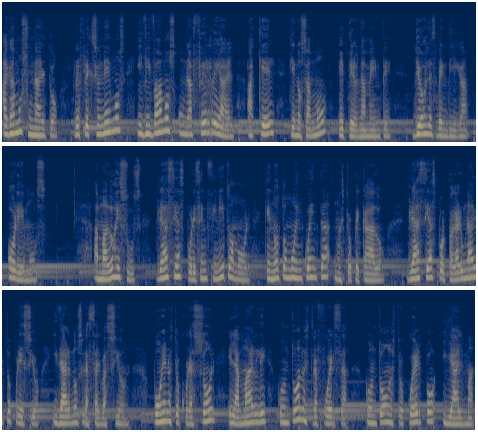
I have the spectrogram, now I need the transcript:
Hagamos un alto, reflexionemos y vivamos una fe real aquel que nos amó eternamente. Dios les bendiga. Oremos. Amado Jesús, gracias por ese infinito amor que no tomó en cuenta nuestro pecado. Gracias por pagar un alto precio y darnos la salvación. Pone nuestro corazón el amarle con toda nuestra fuerza con todo nuestro cuerpo y alma,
